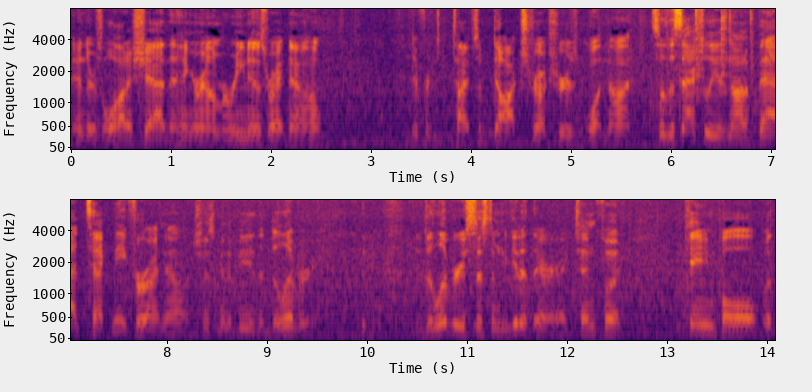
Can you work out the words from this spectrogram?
And there's a lot of shad that hang around marinas right now different types of dock structures and whatnot. So this actually is not a bad technique for right now. It's just gonna be the delivery. the delivery system to get it there. A 10 foot cane pole with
